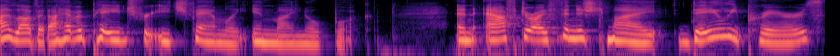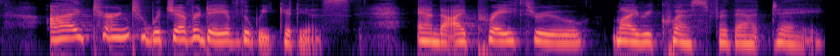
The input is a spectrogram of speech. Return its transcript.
I love it. I have a page for each family in my notebook. And after I finished my daily prayers, I turn to whichever day of the week it is, and I pray through my requests for that day.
